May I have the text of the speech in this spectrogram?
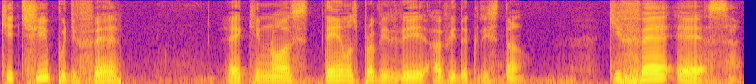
que tipo de fé é que nós temos para viver a vida cristã. Que fé é essa?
